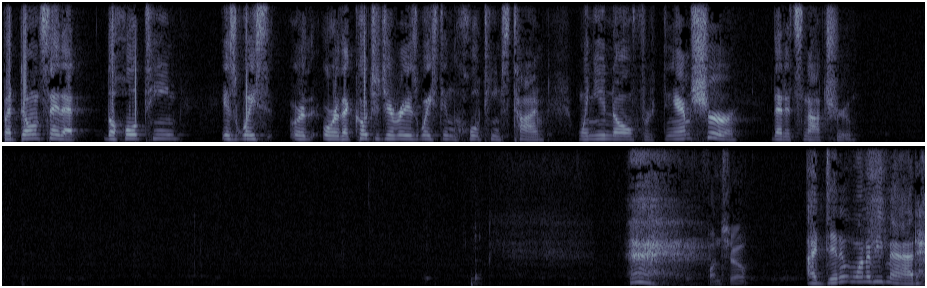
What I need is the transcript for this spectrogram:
But don't say that the whole team is waste or or that Coach Echeverry is wasting the whole team's time when you know for damn sure that it's not true. Fun show. I didn't want to be mad,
